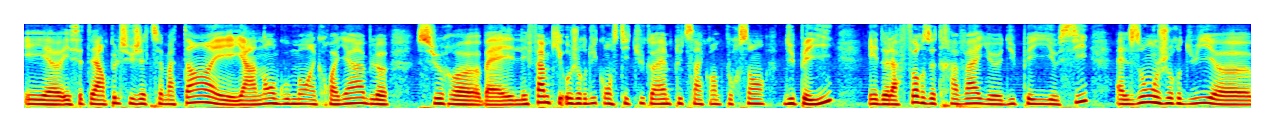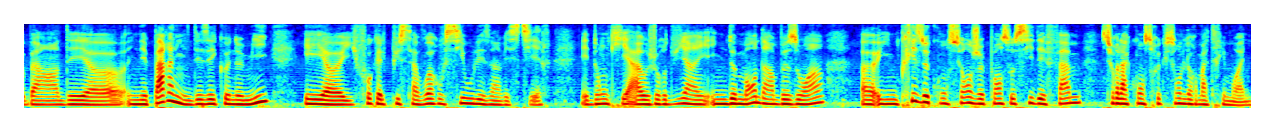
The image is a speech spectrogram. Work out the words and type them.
Et, euh, et c'était un peu le sujet de ce matin. Et il y a un engouement incroyable sur euh, ben, les femmes qui aujourd'hui constituent quand même plus de 50% du pays et de la force de travail euh, du pays aussi. Elles ont aujourd'hui ben, une épargne, des économies et il faut qu'elles puissent savoir aussi où les investir. Et donc il y a aujourd'hui un- une demande, un besoin, une prise de conscience, je pense aussi des femmes sur la construction de leur matrimoine.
